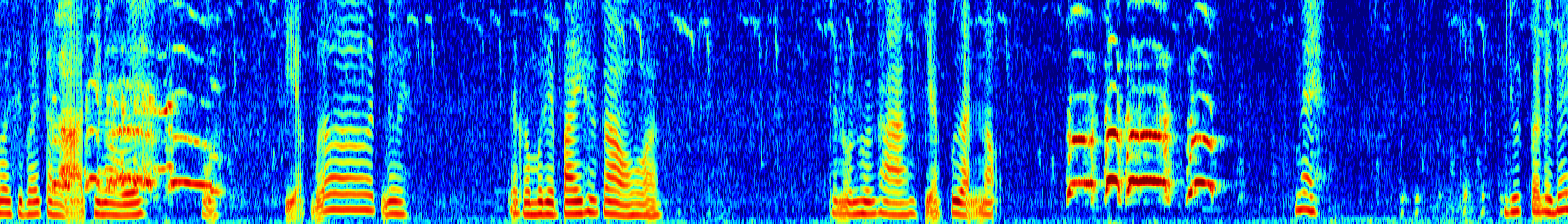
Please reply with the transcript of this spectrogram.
ว่าสิไปตลาดพี่น้องเอ้ยเปียกเบิดเลยแต่ก็ไม่ได้ไปคือเก่าเพราะว่า ถนนหนทางเปียกเปื่อนเนาะนี่ยุดไปเลยเด้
